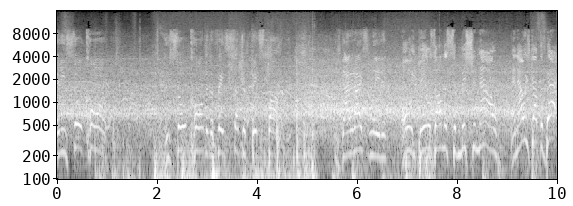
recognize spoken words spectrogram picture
And he's so calm. He's so calm in the face of such a big spot. He's got it isolated. Oh, he bails on the submission now, and now he's got the back.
